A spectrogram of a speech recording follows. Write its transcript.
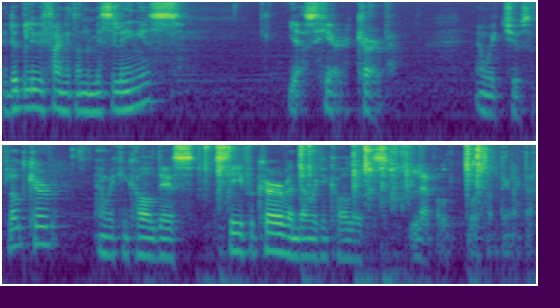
I do believe we find it under miscellaneous. Yes, here, curve. And we choose a float curve and we can call this C for curve and then we can call it level or something like that.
